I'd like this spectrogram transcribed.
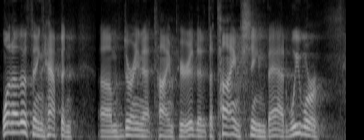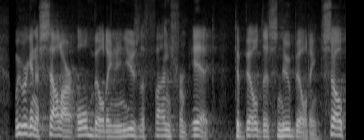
One other thing happened um, during that time period that at the time seemed bad. We were we were going to sell our old building and use the funds from it to build this new building. So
